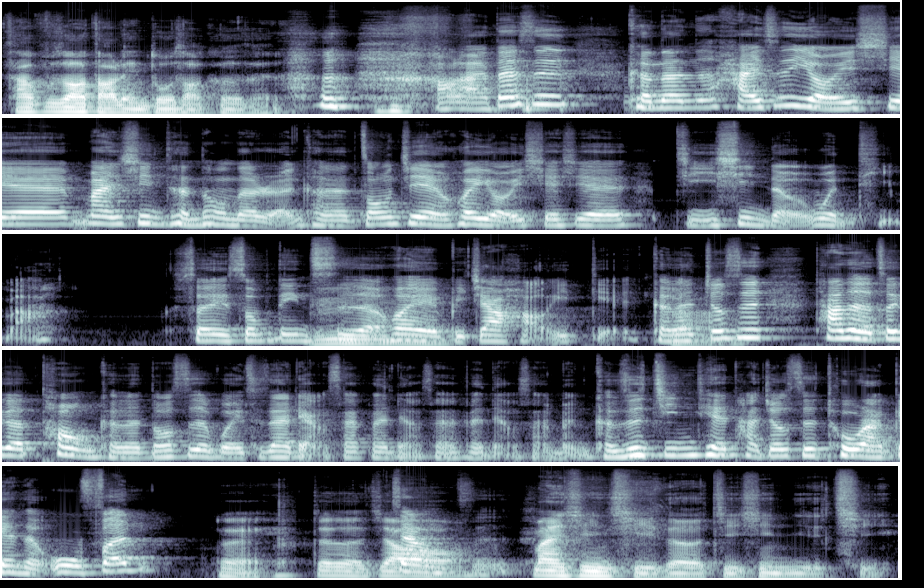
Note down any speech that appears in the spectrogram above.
他不知道导演多少课程。好啦，但是可能还是有一些慢性疼痛的人，可能中间也会有一些些急性的问题吧。所以说不定吃了会比较好一点，嗯、可能就是他的这个痛可能都是维持在两三分、两三分、两三分，可是今天他就是突然变成五分。对，这个叫慢性期的急性期。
